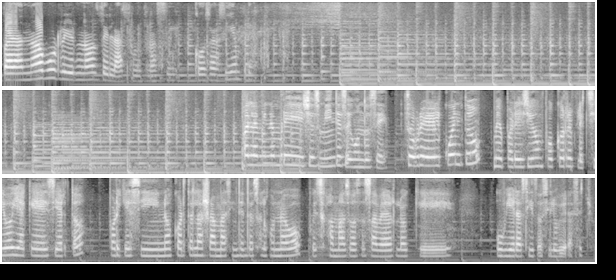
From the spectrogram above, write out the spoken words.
para no aburrirnos de las mismas cosas siempre. Hola, mi nombre es Jasmine de segundo C. Sobre el cuento me pareció un poco reflexivo ya que es cierto, porque si no cortas las ramas e intentas algo nuevo, pues jamás vas a saber lo que hubiera sido si lo hubieras hecho.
